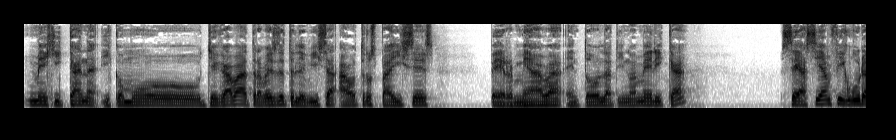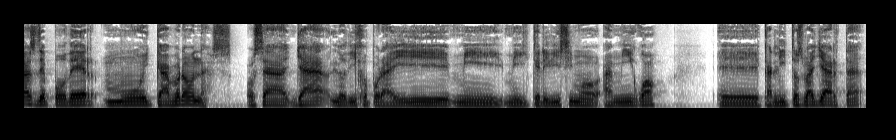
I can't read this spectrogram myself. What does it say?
mexicana y como llegaba a través de Televisa a otros países, permeaba en toda Latinoamérica, se hacían figuras de poder muy cabronas. O sea, ya lo dijo por ahí mi, mi queridísimo amigo eh, Carlitos Vallarta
